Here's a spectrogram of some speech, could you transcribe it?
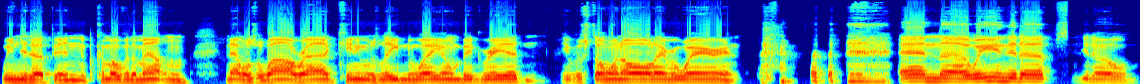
We ended up in come over the mountain, and that was a wild ride. Kenny was leading the way on Big Red, and it was throwing oil everywhere, and and uh, we ended up, you know,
